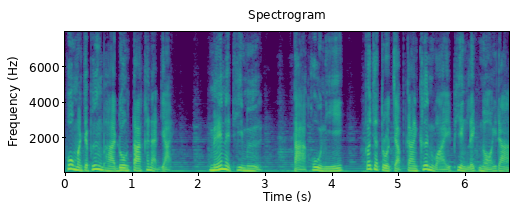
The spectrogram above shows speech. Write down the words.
พวกมันจะพึ่งพาดวงตาขนาดใหญ่ แม้ในที่มืด ตาคู่นี้ก็จะตรวจจับการเคลื่อนไหวเพียงเล็กน้อยได้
